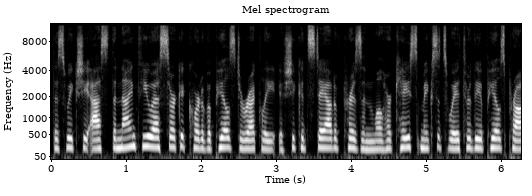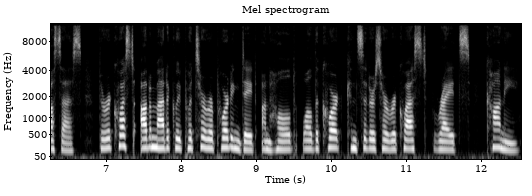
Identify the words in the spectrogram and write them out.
this week she asked the Ninth U.S. Circuit Court of Appeals directly if she could stay out of prison while her case makes its way through the appeals process. The request automatically puts her reporting date on hold while the court considers her request, writes Connie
